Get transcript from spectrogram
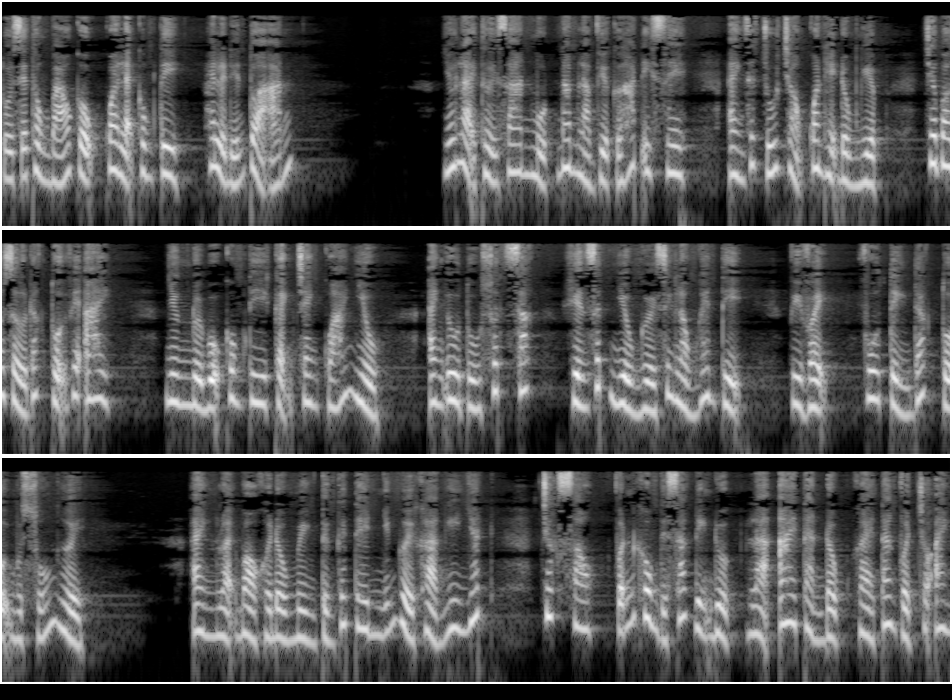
tôi sẽ thông báo cậu quay lại công ty hay là đến tòa án. Nhớ lại thời gian một năm làm việc ở HIC, anh rất chú trọng quan hệ đồng nghiệp, chưa bao giờ đắc tội với ai. Nhưng nội bộ công ty cạnh tranh quá nhiều, anh ưu tú xuất sắc khiến rất nhiều người sinh lòng ghen tị. Vì vậy, vô tình đắc tội một số người. Anh loại bỏ khỏi đầu mình từng cái tên những người khả nghi nhất, trước sau vẫn không thể xác định được là ai tàn độc gài tang vật cho anh,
